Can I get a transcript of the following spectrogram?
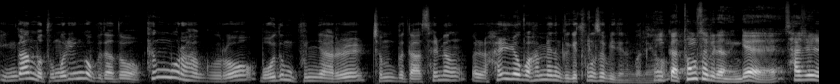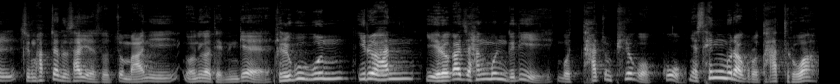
인간 뭐 동물 이런 거보다도 생물학으로 모든 분야를 전부 다 설명을 하려고 하면 그게 통섭이 되는 거네요. 그러니까 통섭이라는 게 사실 지금 학자들 사이에서 좀 많이 논의가 되는 게 결국은 이러한 여러 가지 학문들이 뭐 다 좀 필요가 없고 그냥 생물학으로 다 들어와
